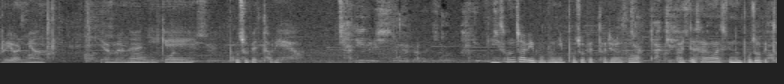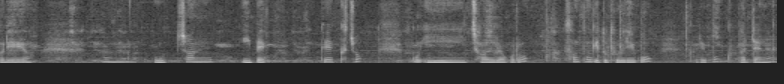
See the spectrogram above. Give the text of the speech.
이거를 열면 열면은 이게 보조 배터리예요. 이 손잡이 부분이 보조 배터리라서 급할 때 사용할 수 있는 보조 배터리예요. 음, 5,200 꽤 크죠? 이 전력으로 선풍기도 돌리고 그리고 급할 때는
